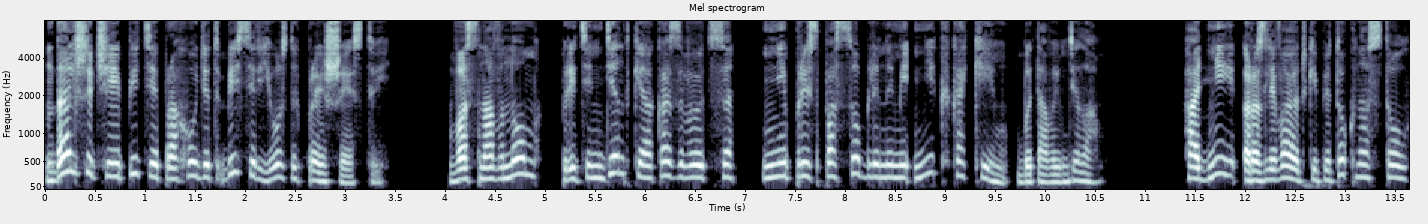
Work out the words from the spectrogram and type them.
Дальше чаепитие проходит без серьезных происшествий. В основном претендентки оказываются не приспособленными ни к каким бытовым делам. Одни разливают кипяток на стол,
